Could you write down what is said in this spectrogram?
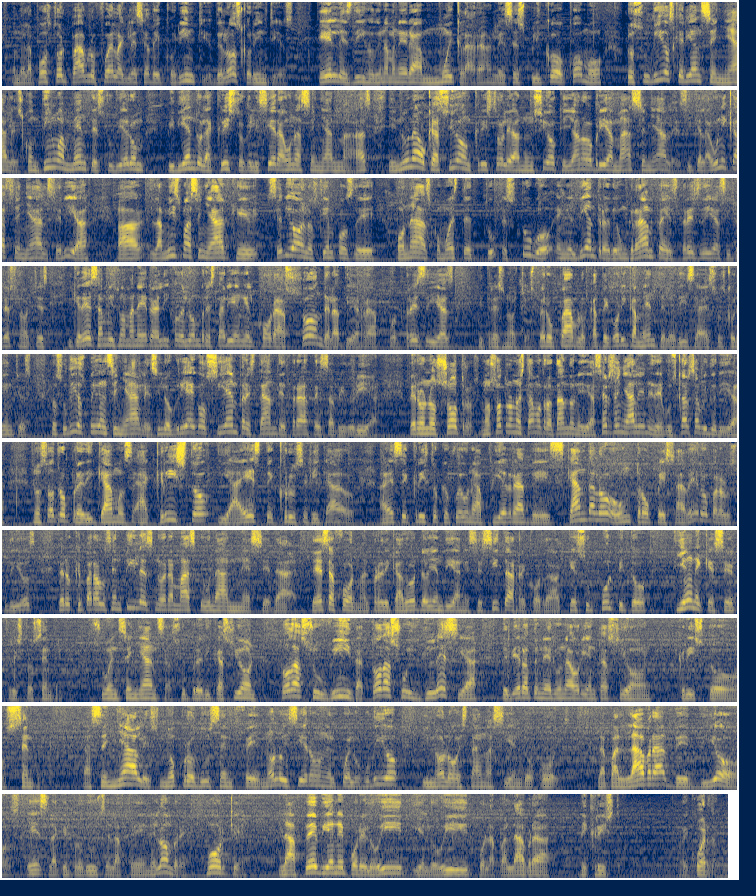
Cuando el apóstol Pablo fue a la iglesia de Corintios, de los Corintios, él les dijo de una manera muy clara, les explicó cómo los judíos querían señales, continuamente estuvieron pidiéndole a Cristo que le hiciera una señal más, y en una ocasión Cristo le anunció que ya no habría más señales y que la única señal sería uh, la misma señal que se dio en los tiempos de Jonás, como este estuvo en el vientre de un gran pez tres días y tres noches, y que de esa misma manera el Hijo del Hombre estaría en el corazón de la tierra por tres días y tres noches. Pero Pablo categóricamente le dice a esos corintios, los judíos piden señales y los griegos siempre están detrás de sabiduría. Pero nosotros, nosotros no estamos tratando ni de hacer señales ni de buscar sabiduría. Nosotros predicamos a Cristo y a este crucificado, a ese Cristo que fue una piedra de escándalo o un tropezadero para los judíos, pero que para los gentiles no era más que una necedad. De esa forma, el predicador de hoy en día necesita recordar que su púlpito tiene que ser cristocéntrico su enseñanza, su predicación, toda su vida, toda su iglesia debiera tener una orientación cristocéntrica. Las señales no producen fe, no lo hicieron en el pueblo judío y no lo están haciendo hoy. La palabra de Dios es la que produce la fe en el hombre, porque la fe viene por el oír y el oír por la palabra de Cristo. Recuerda.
